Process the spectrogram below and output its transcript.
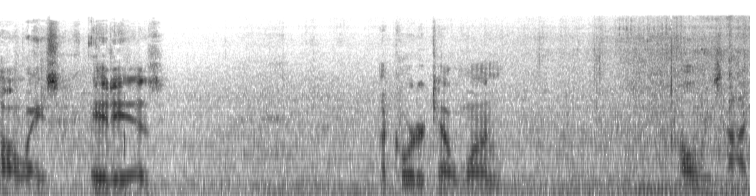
always. It is a quarter till one always hot.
